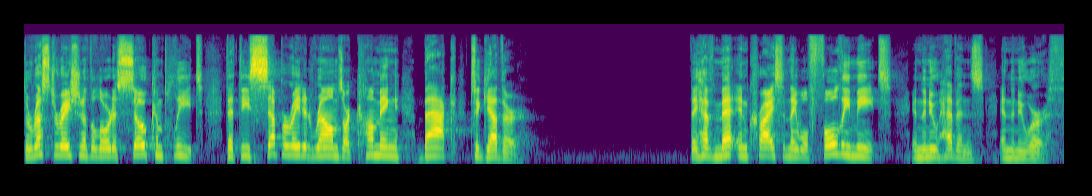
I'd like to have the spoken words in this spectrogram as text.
The restoration of the Lord is so complete that these separated realms are coming back together. They have met in Christ and they will fully meet in the new heavens and the new earth.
